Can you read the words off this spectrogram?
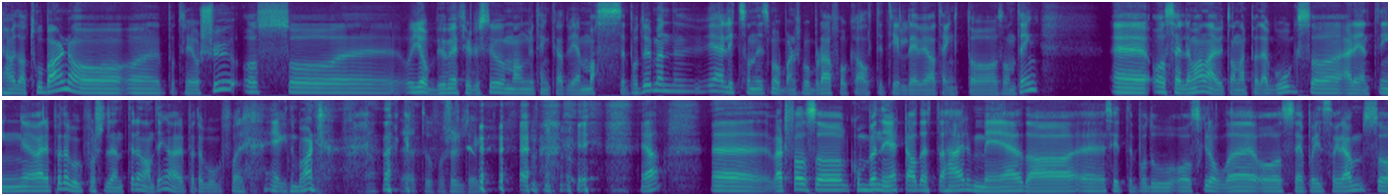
Jeg har jo da to barn og, og, på tre og sju, og, så, eh, og jobber jo med friluftsliv. og Mange tenker at vi er masse på tur, men vi er litt sånn i småbarnsbobla. Folk er alltid til det vi har tenkt og sånne ting. Eh, og selv om man er utdannet pedagog, så er det én ting å være pedagog for studenter, en annen ting er å være pedagog for egne barn. Ja, det er to forskjellige ting. ja. Uh, I hvert fall så kombinert av dette her med da uh, sitte på do og scrolle og se på Instagram, så,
